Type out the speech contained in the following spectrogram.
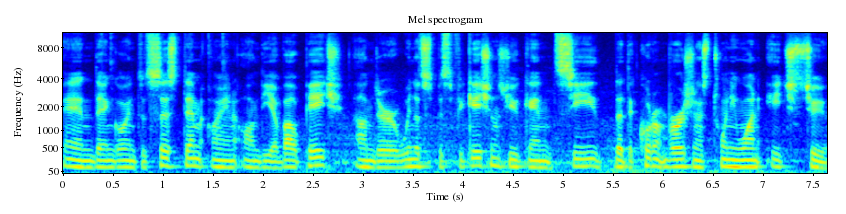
and then going to system and on the about page under Windows specifications, you can see that the current version is 21 H2.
